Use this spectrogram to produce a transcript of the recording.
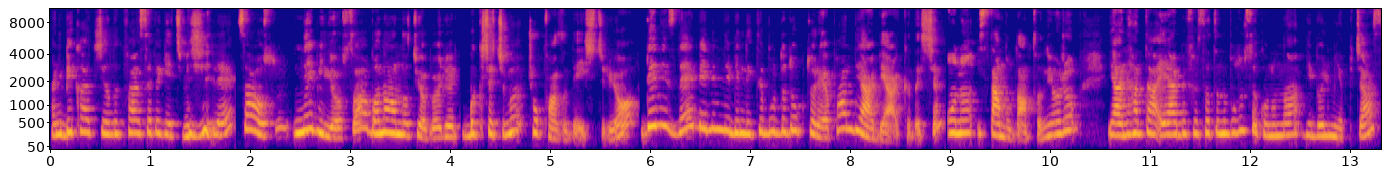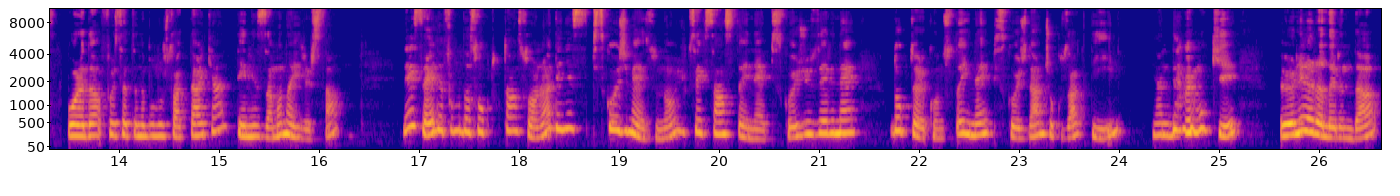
Hani birkaç yıllık felsefe geçmişiyle sağ olsun ne biliyorsa bana anlatıyor. Böyle bakış açımı çok fazla değiştiriyor. Deniz de benimle birlikte burada doktora yapan diğer bir arkadaşım. Onu İstanbul'dan tanıyorum. Yani hatta eğer bir fırsatını bulursak onunla bir bölüm yapacağız. Bu arada fırsatını bulursak derken Deniz zaman ayırırsa. Neyse lafımı da soktuktan sonra Deniz psikoloji mezunu. Yüksek lisans da yine psikoloji üzerine. Doktora konusu da yine psikolojiden çok uzak değil. Yani demem o ki öğle aralarında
